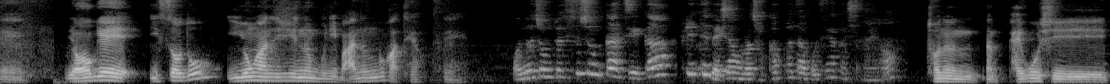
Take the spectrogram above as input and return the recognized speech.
예. 역에 있어도 이용하시는 분이 많은 것 같아요. 네. 어느 정도 수준까지가 프린트 매장으로 적합하다고 생각하시나요? 저는 한 150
